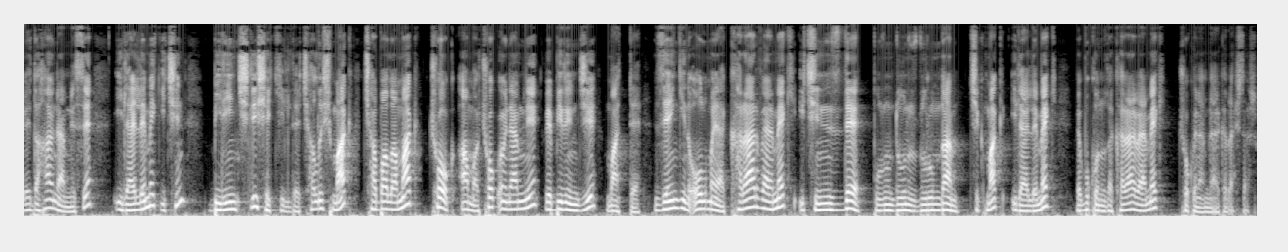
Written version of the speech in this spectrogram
ve daha önemlisi ilerlemek için bilinçli şekilde çalışmak, çabalamak çok ama çok önemli ve birinci madde. Zengin olmaya karar vermek, içinizde bulunduğunuz durumdan çıkmak, ilerlemek ve bu konuda karar vermek çok önemli arkadaşlar.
